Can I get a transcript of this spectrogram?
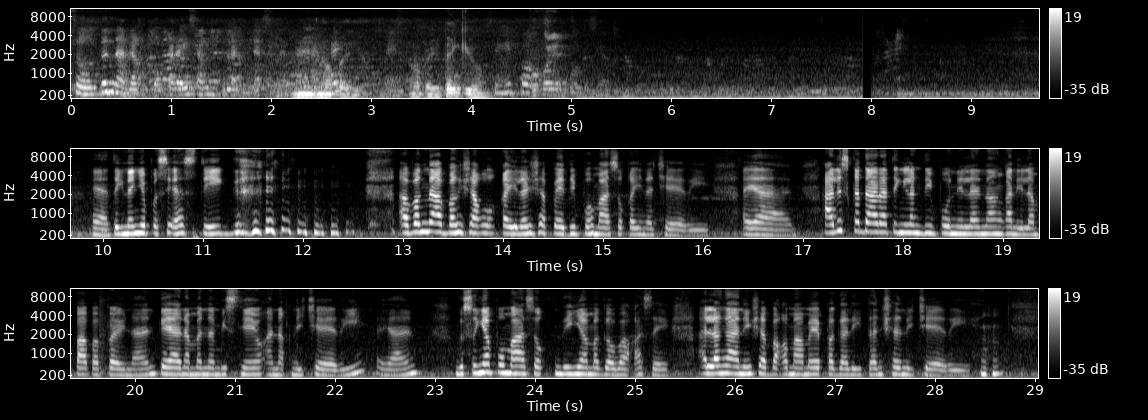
So, doon na lang po, para isang blood test na tayo. Hmm, okay. Okay, thank you. Sige po. Ayan, tingnan niyo po si Astig. abang na abang siya kung kailan siya pwede pumasok kay na Cherry. Ayan. Halos kadarating lang din po nila ng kanilang Papa Fernan. Kaya naman na-miss niya yung anak ni Cherry. Ayan. Gusto niya pumasok, hindi niya magawa kasi alanganin siya baka mamaya pagalitan siya ni Cherry.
